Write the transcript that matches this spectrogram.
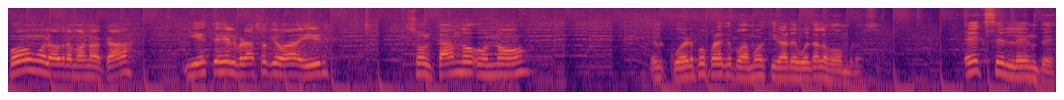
Pongo la otra mano acá. Y este es el brazo que va a ir soltando o no el cuerpo para que podamos estirar de vuelta los hombros. Excelente.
